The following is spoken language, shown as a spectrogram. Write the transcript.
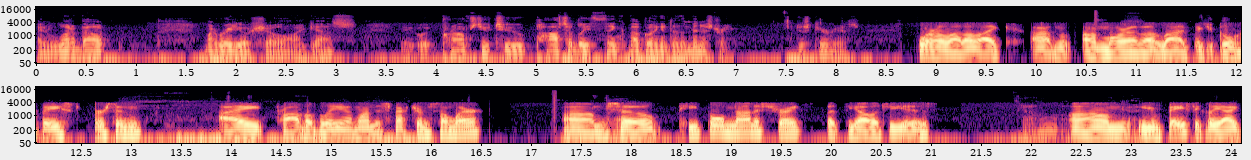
and what about my radio show? I guess it prompts you to possibly think about going into the ministry. Just curious. We're a lot alike. I'm, I'm more of a logical based person. I probably am on the spectrum somewhere. Um, so people not a strength, but theology is. Oh, um, okay. You basically, I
